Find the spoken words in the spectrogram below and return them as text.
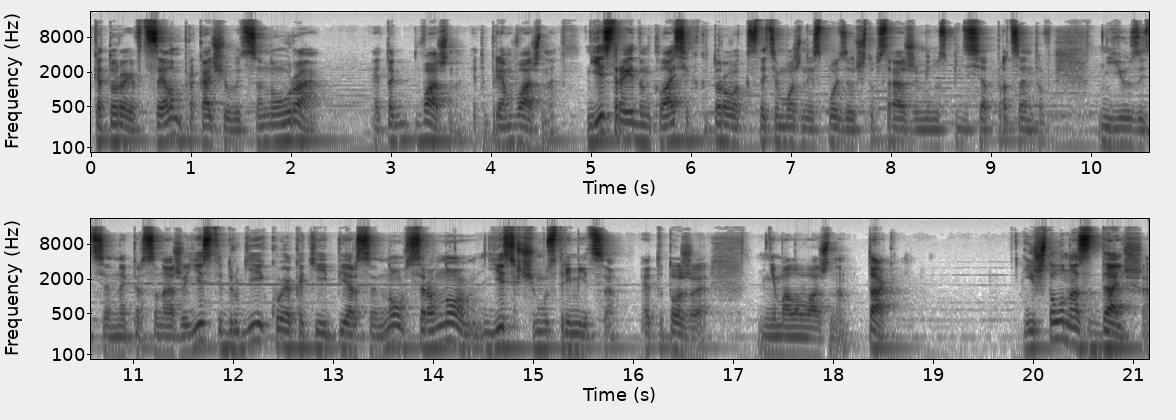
которые в целом прокачиваются на ура. Это важно, это прям важно. Есть Рейден Классик, которого, кстати, можно использовать, чтобы сразу же минус 50% юзать на персонажа. Есть и другие кое-какие персы, но все равно есть к чему стремиться. Это тоже немаловажно. Так, и что у нас дальше?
